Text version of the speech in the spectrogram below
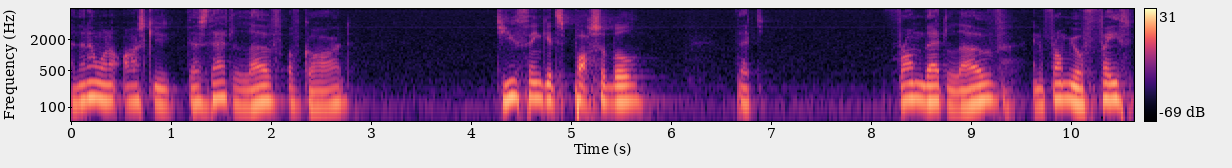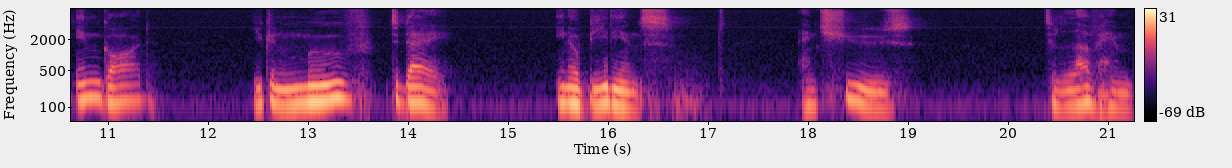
And then I want to ask you does that love of God, do you think it's possible that from that love and from your faith in God, you can move today in obedience and choose to love Him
